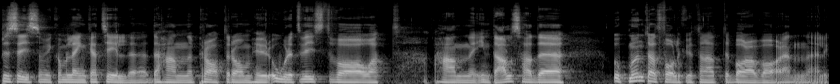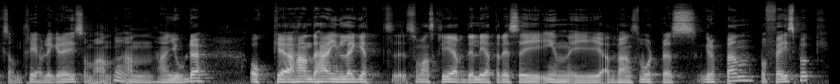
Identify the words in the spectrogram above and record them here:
Precis, som vi kommer länka till. Eh, där han pratade om hur orättvist det var och att han inte alls hade uppmuntrat folk utan att det bara var en eh, liksom, trevlig grej som han, mm. han, han gjorde. Och eh, han, det här inlägget som han skrev, det letade sig in i Advanced Wordpress-gruppen på Facebook.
